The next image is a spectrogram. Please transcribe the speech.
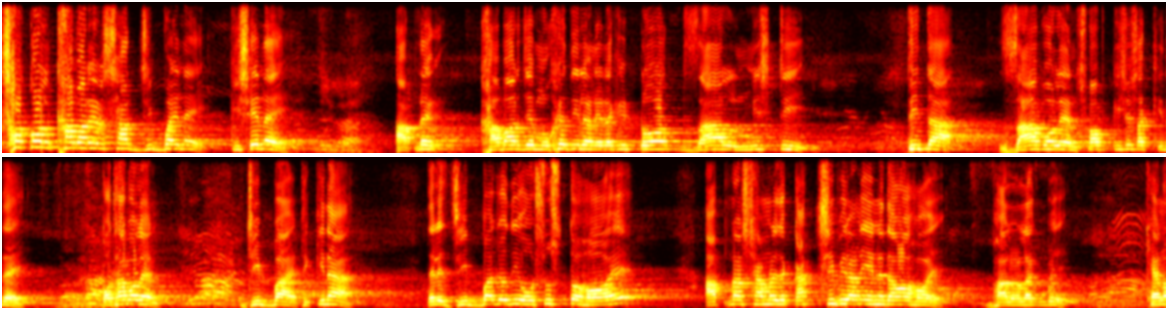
সকল খাবারের স্বাদ জিব্বায় নেয়, কিসে নেয়? আপনি খাবার যে মুখে দিলেন, এটা কি টক, জাল, মিষ্টি, তিতা, যা বলেন, সব কিসে সাক্ষী দেয়? কথা বলেন। জিব্বায়, ঠিক কিনা? তাহলে জিব্বা যদি অসুস্থ হয়, আপনার সামনে যে কাচ্চি বিরিয়ানি এনে দেওয়া হয়, ভালো লাগবে? কেন?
